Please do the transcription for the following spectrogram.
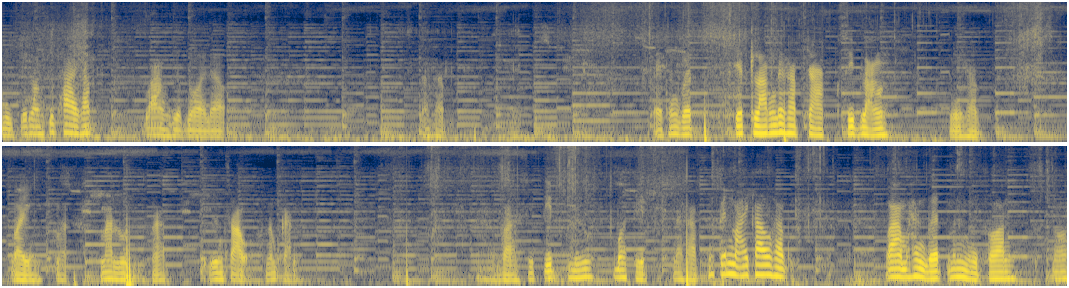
นี่คือลังสุดท้ายครับ วางเรียบร้อยแล้ว ไปทั้งเบิดเจ็ดหลังด้ครับ จากสิบหลังนี่ครับไว้มามาลุ้นครับยืนเสาน้ำกันว่าสิติดหรือบ่ติดนะครับเป็นไม้เก่าครับว่างมาทั้งเบิดมันหมืดก่อนเนาะ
